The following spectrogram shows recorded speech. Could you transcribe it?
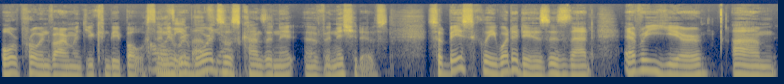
or pro environment. You can be both, All and it rewards above, yeah. those kinds of, of, initiatives. So basically, what it is is that every year. Um,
